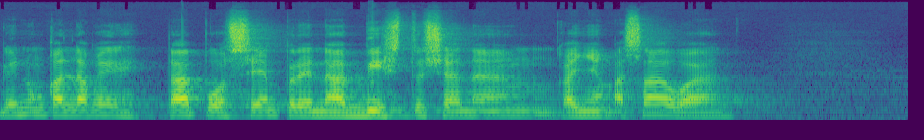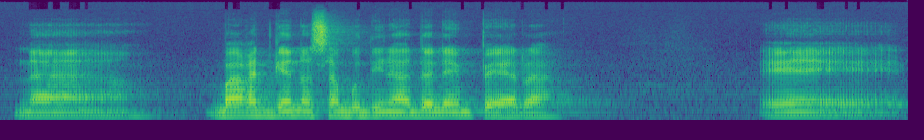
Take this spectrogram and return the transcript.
Ganun kalaki. Tapos, siyempre, nabisto siya ng kanyang asawa na bakit ganun sa mo dinadala yung pera. Eh,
